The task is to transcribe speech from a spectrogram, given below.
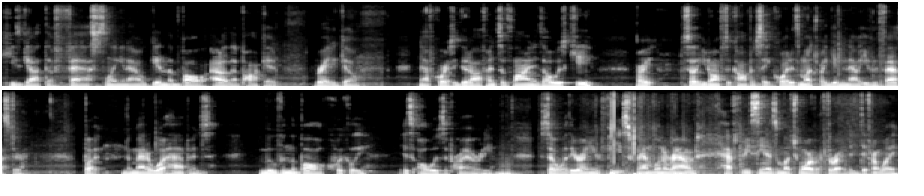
he's got the fast slinging out, getting the ball out of that pocket, ready to go. Now, of course, a good offensive line is always key, right? So you don't have to compensate quite as much by getting out even faster. But no matter what happens, moving the ball quickly is always a priority. So whether you're on your feet scrambling around, have to be seen as much more of a threat in a different way,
